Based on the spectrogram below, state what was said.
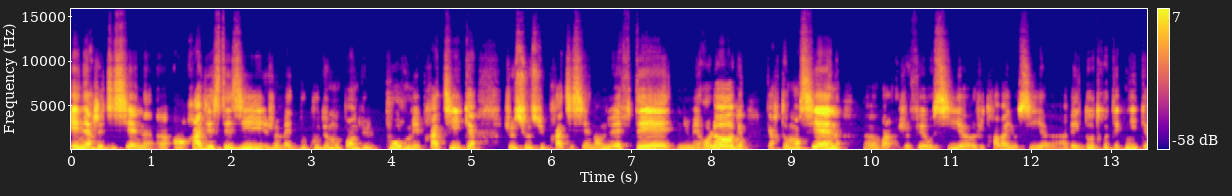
énergéticienne euh, en radiesthésie, je m'aide beaucoup de mon pendule pour mes pratiques, je suis aussi praticienne en EFT, numérologue, cartomancienne, voilà, je fais aussi, je travaille aussi avec d'autres techniques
